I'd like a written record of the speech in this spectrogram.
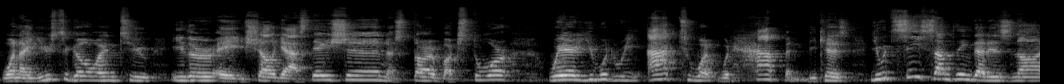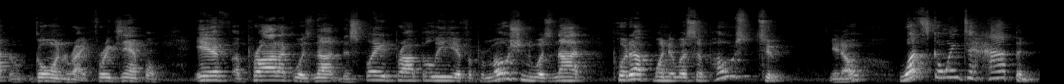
when I used to go into either a Shell gas station, a Starbucks store, where you would react to what would happen because you would see something that is not going right. For example, if a product was not displayed properly, if a promotion was not put up when it was supposed to, you know, what's going to happen?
